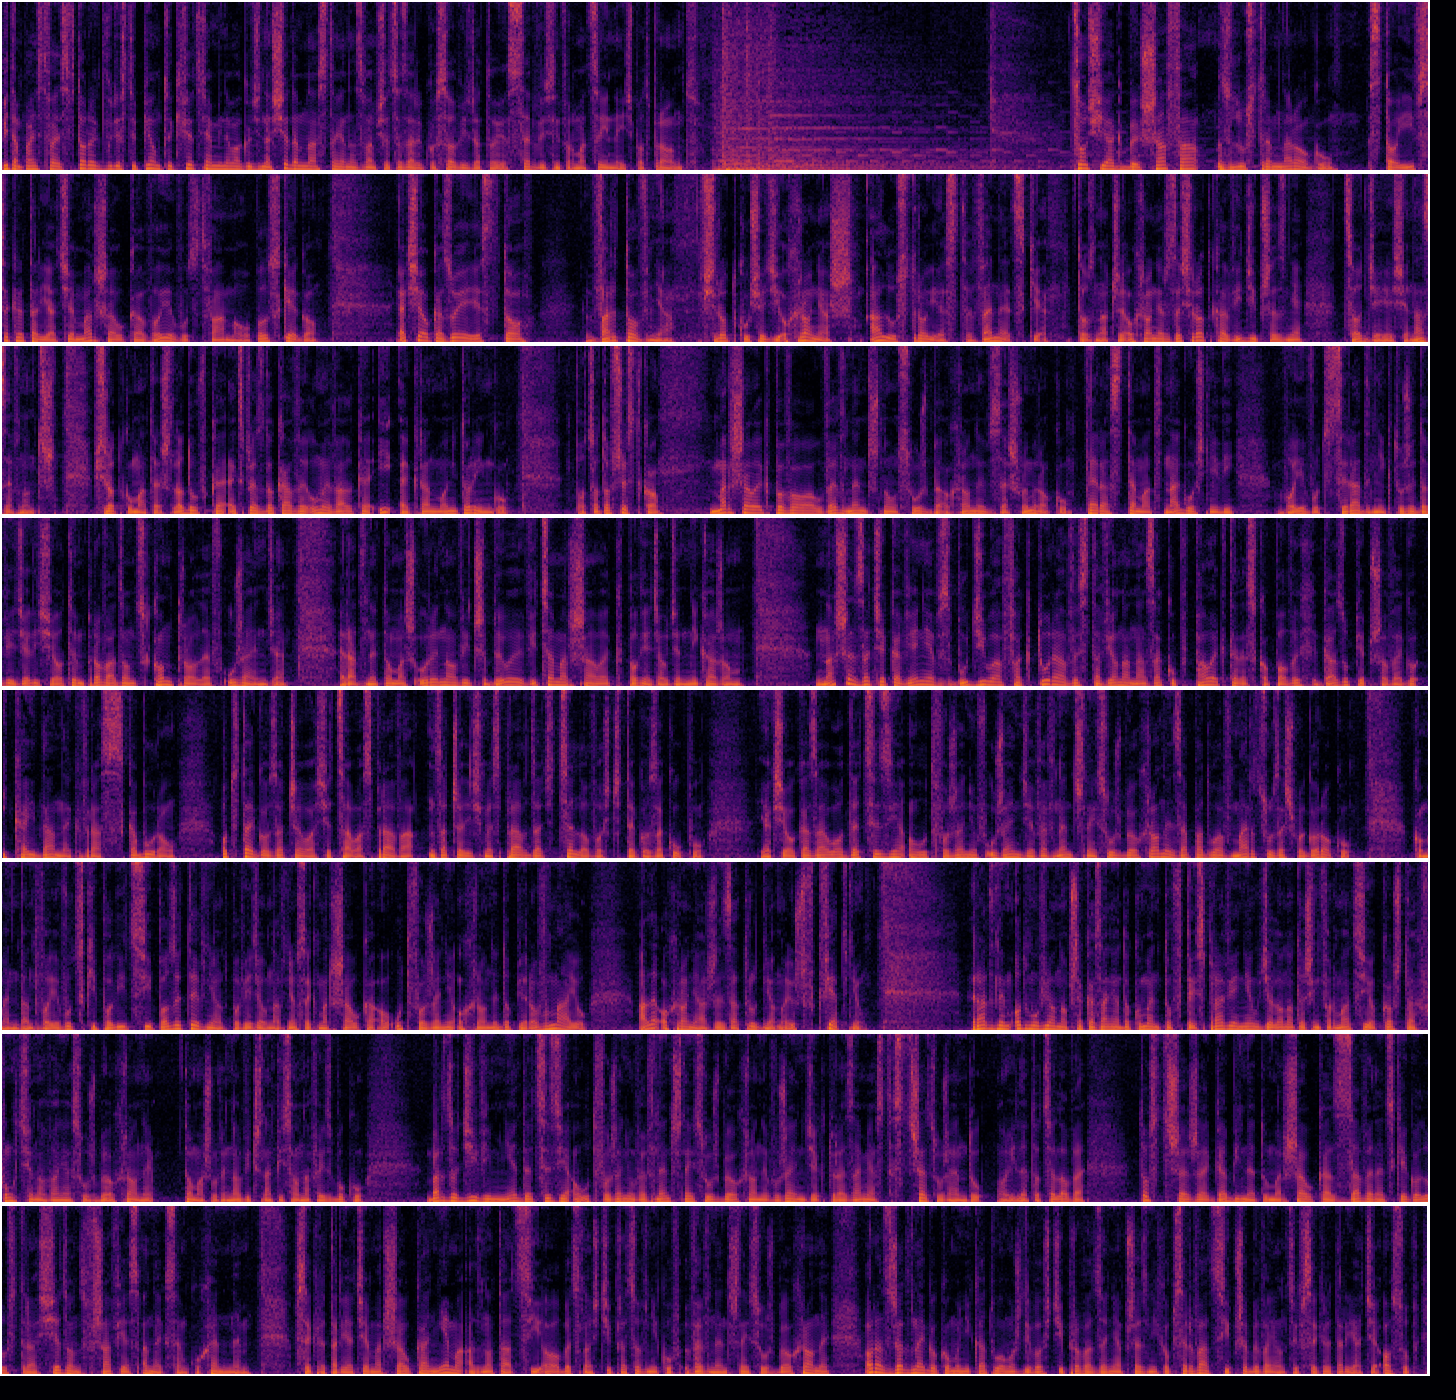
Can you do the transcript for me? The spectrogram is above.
Witam Państwa, jest wtorek, 25 kwietnia, minęła godzina 17. Ja nazywam się Cezary Kłosowicz, a to jest serwis informacyjny Idź Pod Prąd. Coś jakby szafa z lustrem na rogu stoi w sekretariacie marszałka województwa małopolskiego. Jak się okazuje, jest to Wartownia. W środku siedzi ochroniarz, a lustro jest weneckie. To znaczy ochroniarz ze środka widzi przez nie, co dzieje się na zewnątrz. W środku ma też lodówkę, ekspres do kawy, umywalkę i ekran monitoringu. Po co to wszystko? Marszałek powołał wewnętrzną służbę ochrony w zeszłym roku. Teraz temat nagłośnili wojewódzcy radni, którzy dowiedzieli się o tym prowadząc kontrolę w urzędzie. Radny Tomasz Urynowicz, były wicemarszałek, powiedział dziennikarzom. Nasze zaciekawienie wzbudziła faktura wystawiona na zakup pałek teleskopowych, gazu pieprzowego i kajdanek wraz z kaburą. Od tego zaczęła się cała sprawa. Zaczęliśmy sprawdzać celowość tego zakupu. Jak się okazało, decyzja o utworzeniu w Urzędzie Wewnętrznej Służby Ochrony zapadła w marcu zeszłego roku. Komendant wojewódzki policji pozytywnie odpowiedział na wniosek marszałka o utworzenie ochrony dopiero w maju, ale ochroniarzy zatrudniono już w kwietniu. Radnym odmówiono przekazania dokumentów w tej sprawie, nie udzielono też informacji o kosztach funkcjonowania służby ochrony. Tomasz Urynowicz napisał na Facebooku: bardzo dziwi mnie decyzja o utworzeniu wewnętrznej służby ochrony w urzędzie, która zamiast strzec urzędu, o ile to celowe, to strzeże gabinetu marszałka z zaweneckiego lustra, siedząc w szafie z aneksem kuchennym. W sekretariacie marszałka nie ma adnotacji o obecności pracowników wewnętrznej służby ochrony oraz żadnego komunikatu o możliwości prowadzenia przez nich obserwacji przebywających w sekretariacie osób.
